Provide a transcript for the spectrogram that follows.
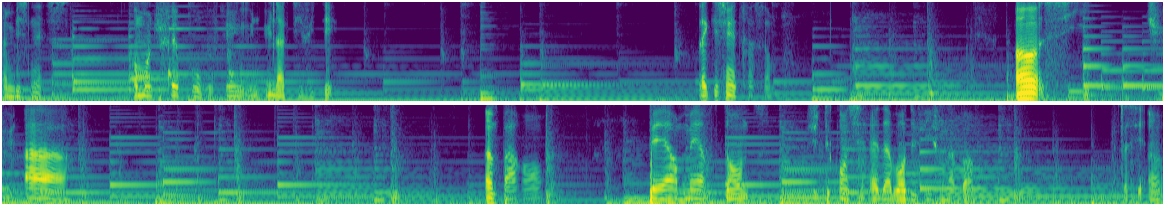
un business? Comment tu fais pour ouvrir une, une activité? La question est très simple. Un, si tu as un parent père, mère, tante, je te conseillerais d'abord de vivre là-bas. Ça, c'est un.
